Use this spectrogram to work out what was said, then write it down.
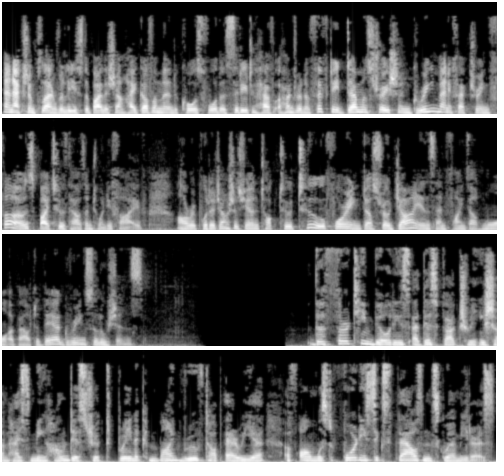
An action plan released by the Shanghai government calls for the city to have 150 demonstration green manufacturing firms by 2025. Our reporter Zhang Shixuan talked to two foreign industrial giants and finds out more about their green solutions. The 13 buildings at this factory in Shanghai's Minhang district bring a combined rooftop area of almost 46,000 square meters.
